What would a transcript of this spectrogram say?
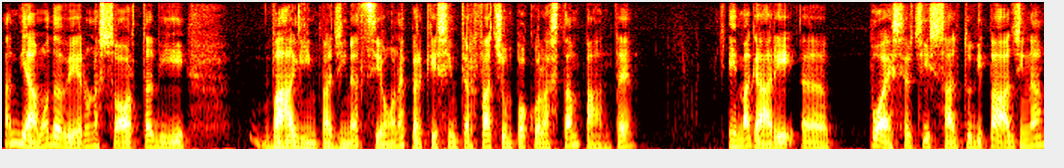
andiamo ad avere una sorta di vaghi impaginazione perché si interfaccia un po' con la stampante e magari eh, può esserci salto di pagina,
